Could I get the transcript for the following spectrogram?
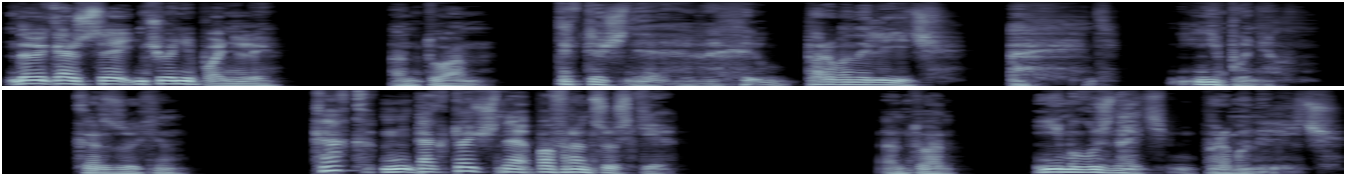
«Да вы, кажется, ничего не поняли». Антуан. «Так точно, Парван Ильич. Не понял». Корзухин. «Как так точно по-французски?» Антуан. «Не могу знать, Парван Ильич».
